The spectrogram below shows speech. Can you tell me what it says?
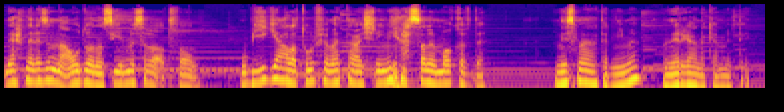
إن إحنا لازم نعود ونصير مثل الأطفال. وبيجي على طول في متى 20 يحصل الموقف ده. نسمع ترنيمة ونرجع نكمل تاني.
